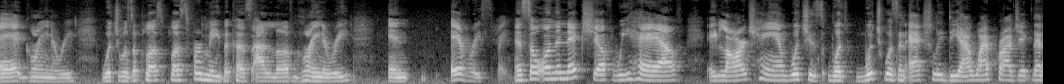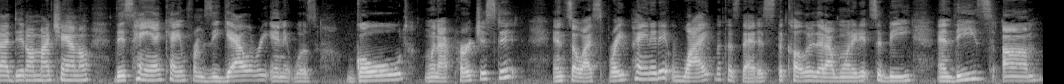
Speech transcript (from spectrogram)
add greenery, which was a plus plus for me because I love greenery in every space. And so on the next shelf, we have a large hand which is was which was an actually DIY project that I did on my channel. This hand came from Z Gallerie and it was gold when I purchased it. And so I spray painted it white because that is the color that I wanted it to be. And these um,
